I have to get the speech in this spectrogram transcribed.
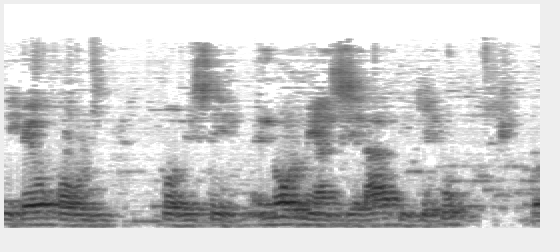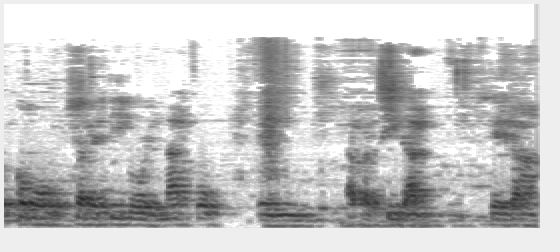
y veo con, con este, enorme ansiedad, inquietud, cómo se ha metido el narco en Apatzingán, que era,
